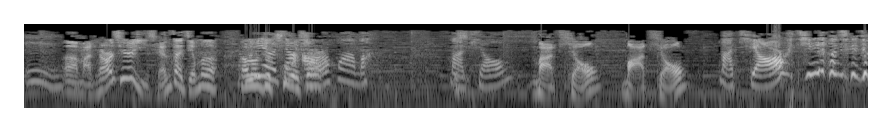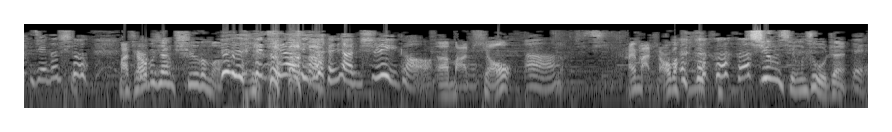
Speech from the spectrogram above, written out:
嗯，啊。马条其实以前在节目当中就出过声儿，儿化吗？马条，马条，马条，马条，听上去就觉得特，马条不像吃的吗？对对对，听上去就很想吃一口。啊，马条，啊，还是马条吧，倾情助阵。对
